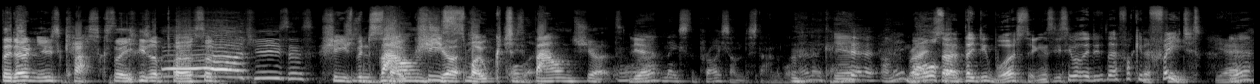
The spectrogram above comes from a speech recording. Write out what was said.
they don't use casks, they use a person. Oh Jesus! She's been bound smoked. She's shut. smoked. She's bound shut. Well, Yeah. that makes the price understandable. Then okay, Yeah. I'm in. Right. But also, so- they do worse things. You see what they do to their fucking The feet? Yeah.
